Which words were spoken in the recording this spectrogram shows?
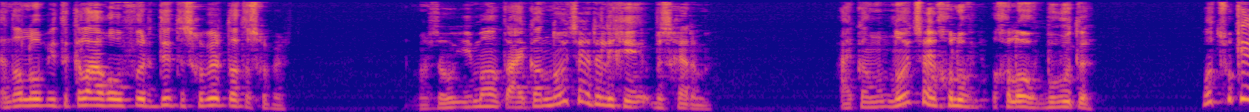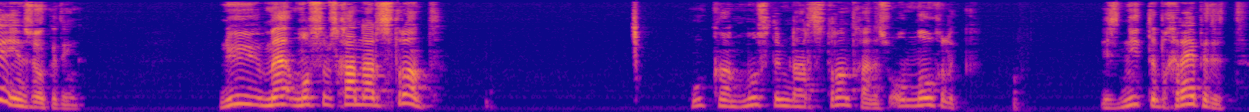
En dan loop je te klagen over dit is gebeurd, dat is gebeurd. Maar zo iemand, hij kan nooit zijn religie beschermen. Hij kan nooit zijn geloof, geloof behoeden. Wat zoek jij in zulke dingen? Nu, moslims gaan naar het strand. Hoe kan moslim naar het strand gaan? Dat is onmogelijk. Is niet te begrijpen dit.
